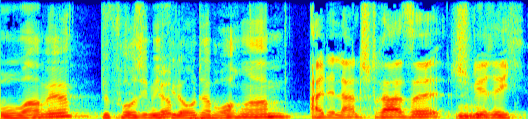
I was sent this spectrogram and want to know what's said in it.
wo waren wir, bevor Sie mich Ja. wieder unterbrochen haben? Alte Landstraße, schwierig.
